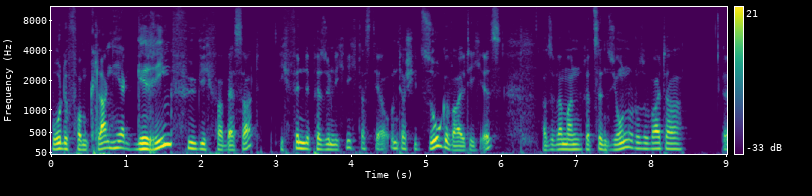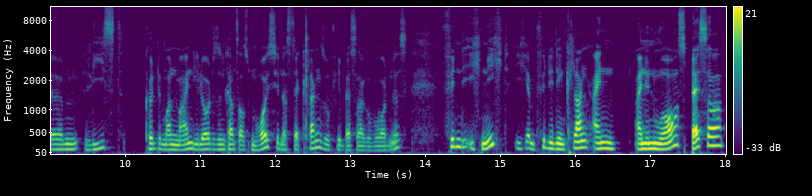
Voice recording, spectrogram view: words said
wurde vom Klang her geringfügig verbessert. Ich finde persönlich nicht, dass der Unterschied so gewaltig ist. Also wenn man Rezensionen oder so weiter ähm, liest, könnte man meinen, die Leute sind ganz aus dem Häuschen, dass der Klang so viel besser geworden ist. Finde ich nicht. Ich empfinde den Klang ein, eine Nuance besser,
